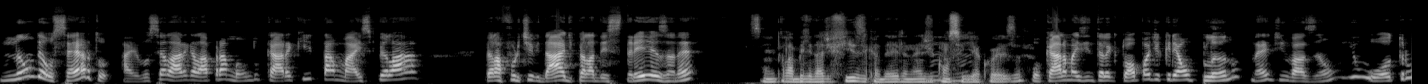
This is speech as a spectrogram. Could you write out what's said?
Não deu certo, aí você larga lá pra mão do cara que tá mais pela pela furtividade, pela destreza, né? Sim, pela habilidade física dele, né, de Uhum. conseguir a coisa. O cara mais intelectual pode criar o plano, né, de invasão e o outro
